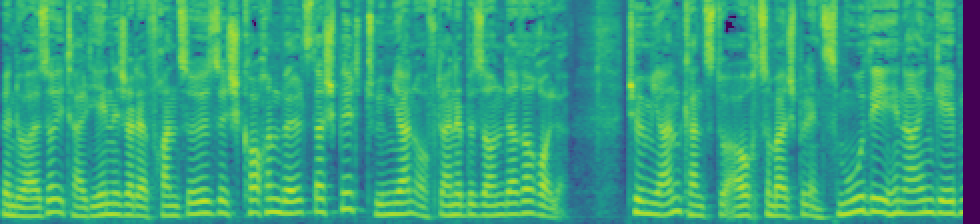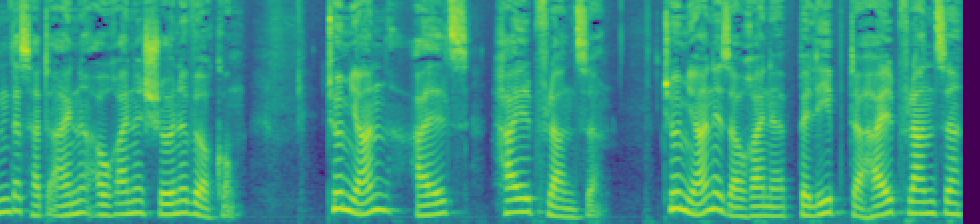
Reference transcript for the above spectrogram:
Wenn du also italienisch oder französisch kochen willst, da spielt Thymian oft eine besondere Rolle. Thymian kannst du auch zum Beispiel in Smoothie hineingeben, das hat eine, auch eine schöne Wirkung. Thymian als Heilpflanze. Thymian ist auch eine beliebte Heilpflanze.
